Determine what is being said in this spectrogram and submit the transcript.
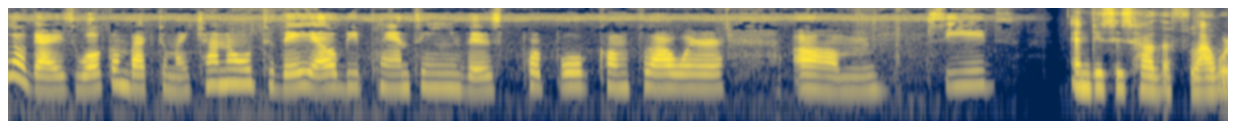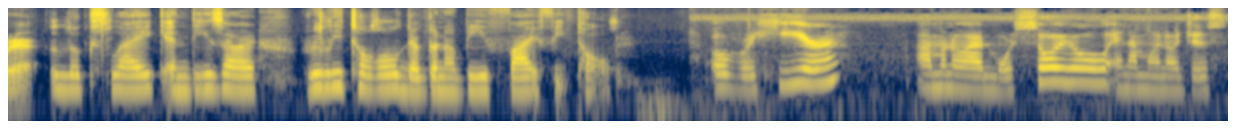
Hello guys, welcome back to my channel. Today I'll be planting this purple cornflower um, seeds. And this is how the flower looks like. And these are really tall. They're gonna be five feet tall. Over here, I'm gonna add more soil and I'm gonna just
